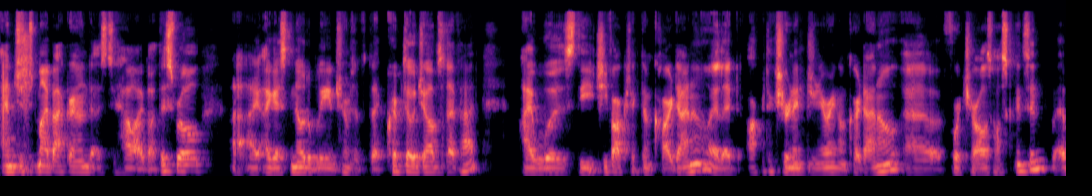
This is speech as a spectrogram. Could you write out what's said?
And just my background as to how I got this role, uh, I, I, guess notably in terms of the crypto jobs I've had, I was the chief architect on Cardano. I led architecture and engineering on Cardano uh, for Charles Hoskinson uh,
